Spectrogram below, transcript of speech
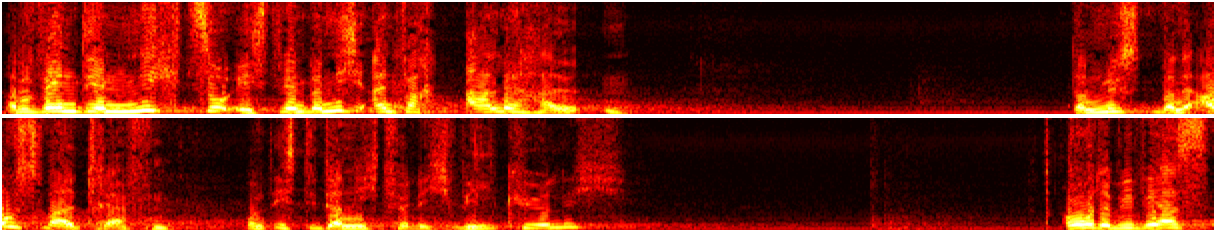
Aber wenn dem nicht so ist, wenn wir nicht einfach alle halten, dann müssten wir eine Auswahl treffen. Und ist die dann nicht völlig willkürlich? Oder wie wäre es,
